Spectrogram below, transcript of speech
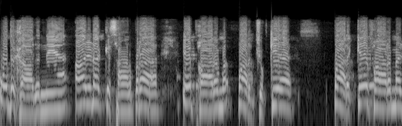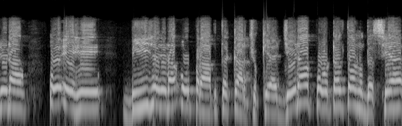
ਉਹ ਦਿਖਾ ਦਿੰਨੇ ਆ। ਆ ਜਿਹੜਾ ਕਿਸਾਨ ਭਰਾ, ਇਹ ਫਾਰਮ ਭਰ ਚੁੱਕਿਆ ਭਰ ਕੇ ਫਾਰਮ ਹੈ ਜਿਹੜਾ, ਉਹ ਇਹ ਬੀਜ ਆ ਜਿਹੜਾ, ਉਹ ਪ੍ਰਾਪਤ ਕਰ ਚੁੱਕਿਆ ਜਿਹੜਾ ਪੋਰਟਲ ਤੁਹਾਨੂੰ ਦੱਸਿਆ,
